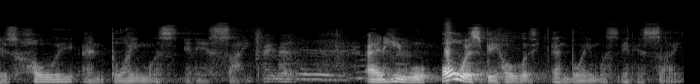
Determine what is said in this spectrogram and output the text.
is holy and blameless in his sight. Amen. And he will always be holy and blameless in his sight.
